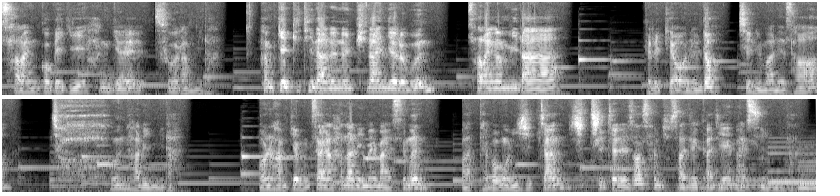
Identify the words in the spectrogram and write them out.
사랑 고백이 한결 수월합니다. 함께 큐티 나누는 퀴난 여러분 사랑합니다. 그렇게 오늘도 주님 안에서 좋은 하루입니다. 오늘 함께 묵상할 하나님의 말씀은 마태복음 20장 17절에서 34절까지의 말씀입니다.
